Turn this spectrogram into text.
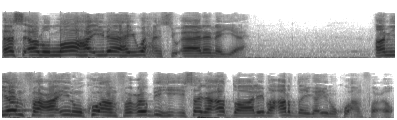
As'alu llaha ilaahay waxaan su'aalanayaa an yanfaca inuu ku anfaco bihi isaga adaaliba ardayga inuu ku anfaco.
